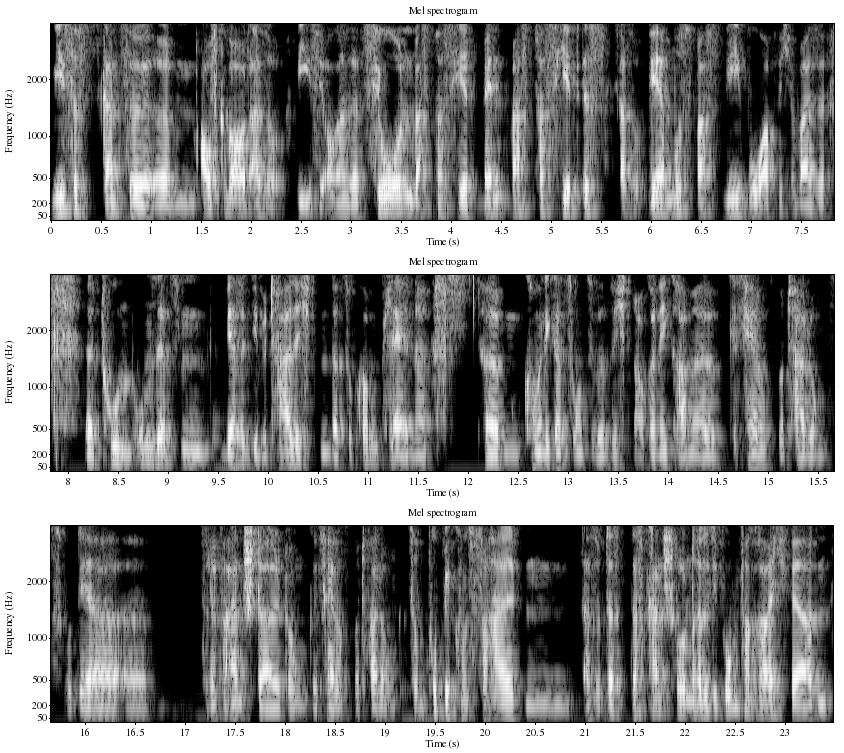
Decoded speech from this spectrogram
Wie ist das Ganze ähm, aufgebaut? Also wie ist die Organisation? Was passiert, wenn was passiert ist? Also wer muss was, wie, wo, auf welche Weise äh, tun und umsetzen? Wer sind die Beteiligten? Dazu kommen Pläne, ähm, Kommunikationsübersichten, Organigramme, Gefährdungsbeteiligung zu der äh, zu der Veranstaltung, Gefährdungsbeurteilung zum Publikumsverhalten. Also das, das kann schon relativ umfangreich werden.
